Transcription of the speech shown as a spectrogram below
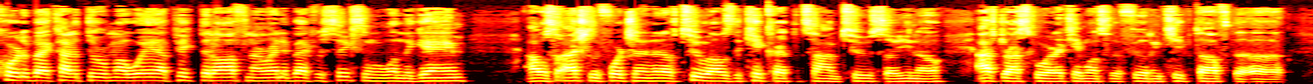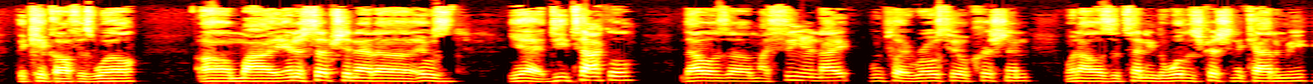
quarterback kind of threw it my way. I picked it off and I ran it back for six and we won the game. I was actually fortunate enough too. I was the kicker at the time too. So you know, after I scored, I came onto the field and kicked off the uh, the kickoff as well. Um, my interception at uh, it was yeah D tackle. That was uh, my senior night. We played Rose Hill Christian when I was attending the Woodlands Christian Academy.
